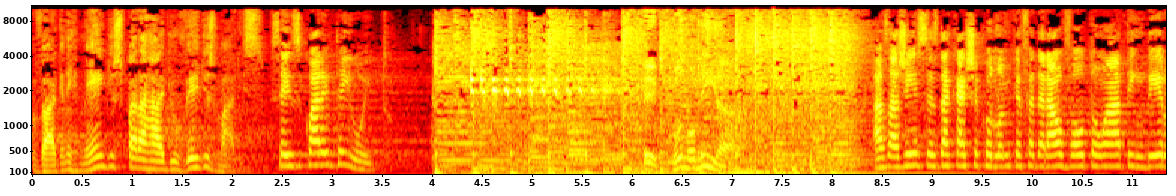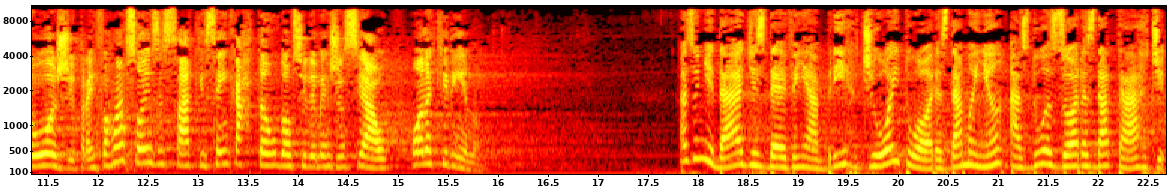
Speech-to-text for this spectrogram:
Wagner Mendes para a Rádio Verdes Mares. 6h48. Economia. As agências da Caixa Econômica Federal voltam a atender hoje para informações e saques sem cartão do auxílio emergencial. Ona Quirino. As unidades devem abrir de 8 horas da manhã às 2 horas da tarde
